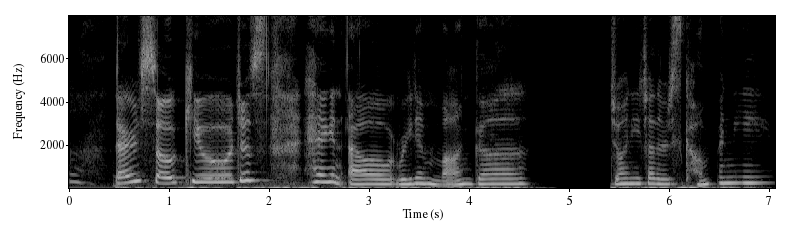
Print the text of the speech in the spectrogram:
They're so cute, just hanging out, reading manga, join each other's company.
